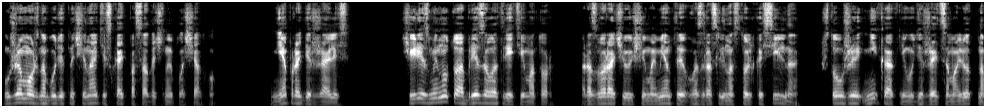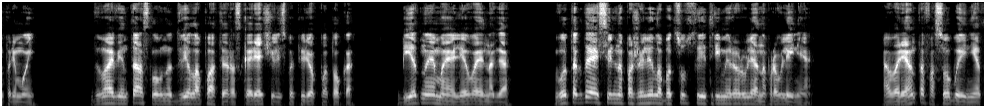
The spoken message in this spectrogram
Уже можно будет начинать искать посадочную площадку. Не продержались. Через минуту обрезало третий мотор. Разворачивающие моменты возросли настолько сильно, что уже никак не удержать самолет на прямой. Два винта, словно две лопаты, раскорячились поперек потока. Бедная моя левая нога. Вот тогда я сильно пожалел об отсутствии триммера руля направления. А вариантов особо и нет.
